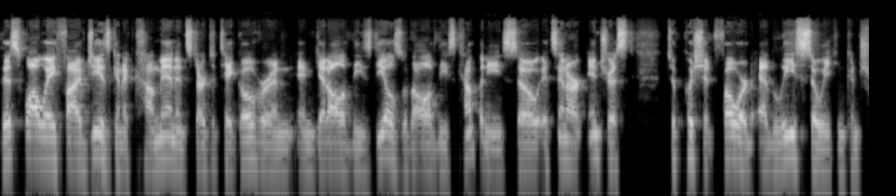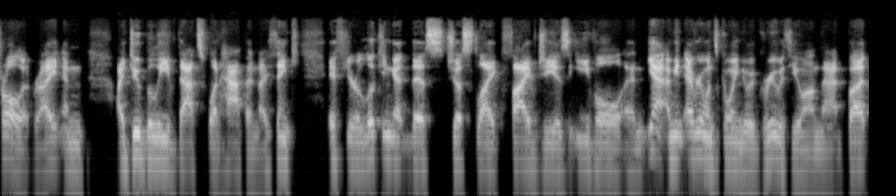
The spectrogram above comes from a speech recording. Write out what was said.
this Huawei 5G is going to come in and start to take over and, and get all of these deals with all of these companies. So it's in our interest to push it forward at least so we can control it, right? And I do believe that's what happened. I think if you're looking at this just like 5G is evil, and yeah, I mean, everyone's going to agree with you on that. But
